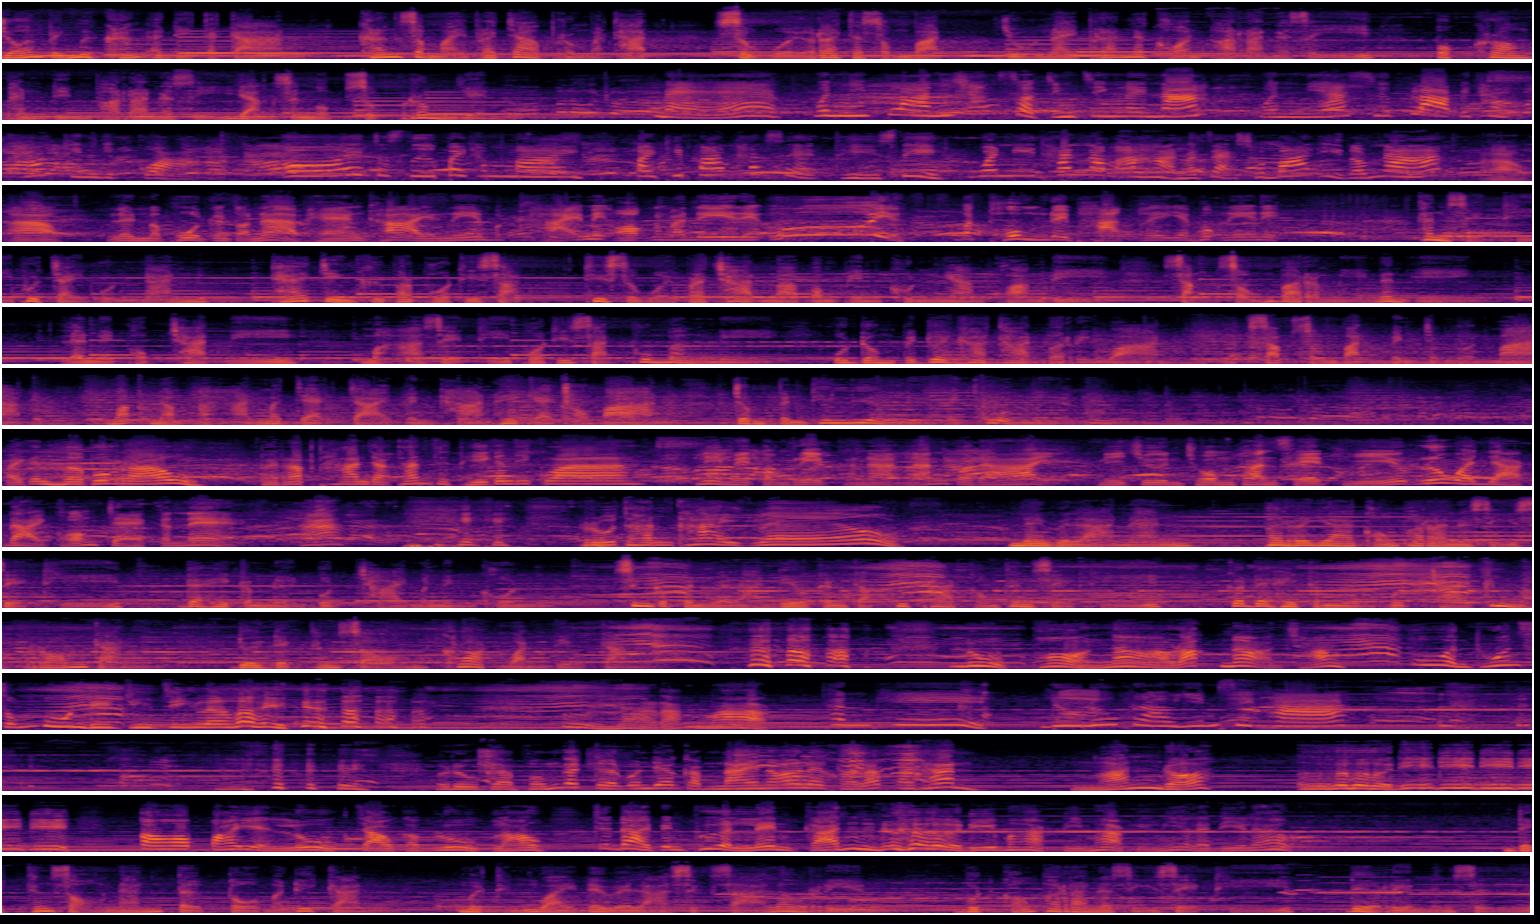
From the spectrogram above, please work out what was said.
ย้อนไปเมื่อครั้งอดีตการ ครั้งสมัยพระเจ้าพรหมทัต สวยราชสมบัติอยู่ในพระนครพาราณสี ปกครองแผ่นดินพาราณสีอย่างสงบสุขร่มเย็น แหม วันนี้ปลานี่ช่างสดจริง ๆ เลยนะ วันนี้ซื้อปลาไปทำกับข้าวกินดีกว่า โอ้ยจะซื้อไปทำไม ไปที่บ้านท่านเศรษฐีสิ วันนี้ท่านนำอาหารมาแจกชาวบ้านอีกแล้วนะ อ้าวอ้าวเล่นมาพูดกันต่อหน้าแผงข้าอย่างนี้มาขายไม่ออกกันมาดีเลยโอ้ยมาทุ่มด้วยผักเลยอย่างพวกนี้นี่ ท่านเศรษฐีผู้ใจบุญนั้น แท้จริงคือพระโพธิสัตว์ ที่เสวยพระชาติมาบำเพ็ญคุณงามความดี สั่งสมบารมีนั่นเอง และในภพชาตินี้ มหาเศรษฐีโพธิสัตว์ผู้มั่งมี อุดมไปด้วยข้าทาสบริวาร และทรัพย์สมบัติเป็นจำนวนมาก มักนำอาหารมาแจกจ่ายเป็นทานให้แก่ชาวบ้าน จนเป็นที่เลื่องลือไปทั่วเมือง ไปกันเถอะพวกเราไปรับทานจากท่านเศรษฐีกันดีกว่า นี่ไม่ต้องรีบขนาดนั้นก็ได้ นี่ชื่นชมท่านเศรษฐีหรือว่าอยากได้ของแจกกันแน่ ฮะ รู้ทันข้าอีกแล้ว ในเวลานั้น ภรรยาของพระราณสีเศรษฐีได้ให้กำเนิดบุตรชายมาหนึ่งคน ซึ่งก็เป็นเวลาเดียวกันกับที่ทาสของท่านเศรษฐี ก็ได้ให้กำเนิดบุตรชายขึ้นมาพร้อมกัน โดยเด็กทั้งสองคลอดวันเดียวกัน ลูกพ่อน่ารักน่าชังอ้วนท้วนสมบูรณ์ดีจริง ๆ เลยอุ้ยน่ารักมาก ท่านพี่ ดูลูกเรายิ้มสิคะ รูกับผมก็เกิดวันเดียวกับนายน้อยเลยขอรับนะท่าน งั้นเหรอ เออ ดีดีดีดีดีต่อไปอะลูกเจ้ากับลูกเราจะได้เป็นเพื่อนเล่นกัน เออ ดีมากดีมากอย่างนี้แหละดีแล้ว เด็กทั้งสองนั้นเติบโตมาด้วยกัน เมื่อถึงวัยได้เวลาศึกษาเล่าเรียน บุตรของพระราณสีเศรษฐีได้เรียนหนังสือ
